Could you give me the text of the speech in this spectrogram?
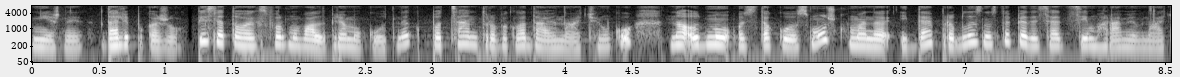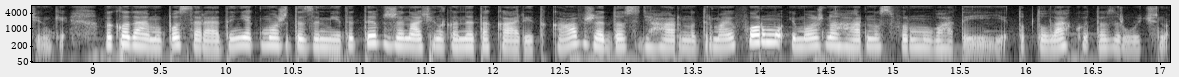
ніжний. Далі покажу. Після того, як сформували прямокутник, по центру викладаю начинку. На одну ось таку смужку мене йде приблизно 157 грамів начинки. Викладаємо посередині, як можете замітити, вже начинка не така рідка, вже досить гарно тримає форму і можна гарно сформувати її, тобто легко та зручно.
